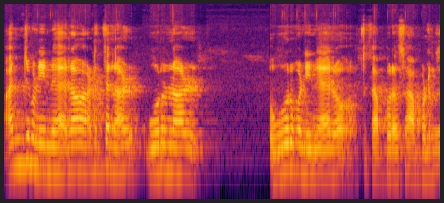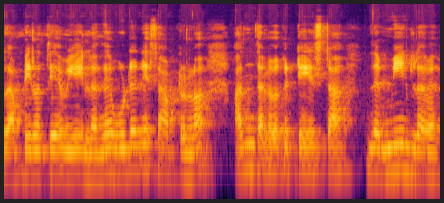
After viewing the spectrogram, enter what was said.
அஞ்சு மணி நேரம் அடுத்த நாள் ஒரு நாள் ஒரு மணி நேரத்துக்கு அப்புறம் சாப்பிட்றது அப்படிலாம் தேவையே இல்லைங்க. உடனே சாப்பிட்றலாம் அந்த அளவுக்கு டேஸ்ட்டாக இந்த மீனில்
